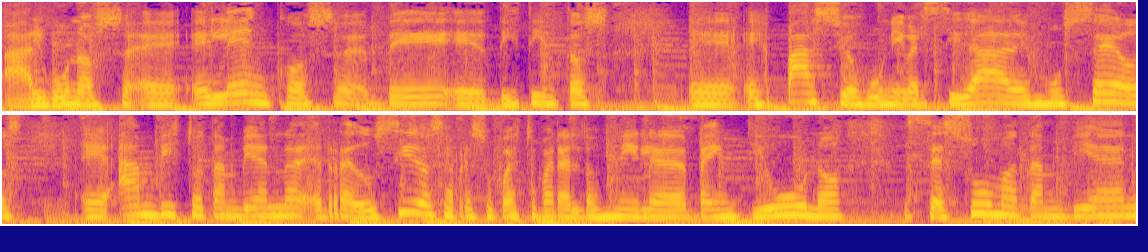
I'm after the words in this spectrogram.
algunos eh, elencos de eh, distintos eh, espacios, universidades, museos, eh, han visto también eh, reducido ese presupuesto para el 2021. Se suma también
